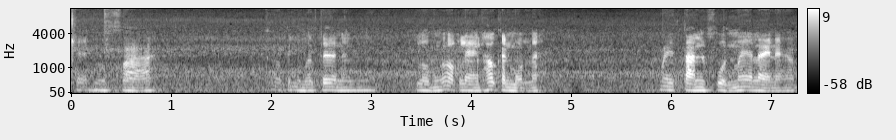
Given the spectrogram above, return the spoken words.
แค่ดูฟ้า ก็เป็นอินเวอร์เตอร์นั้นลมก็ออกแรงเท่ากันหมดนะ ไม่ตันฝุ่นไม่อะไรนะครับ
